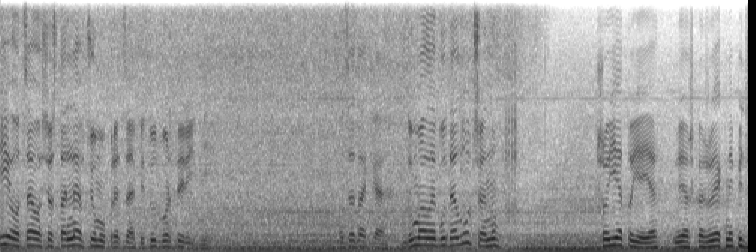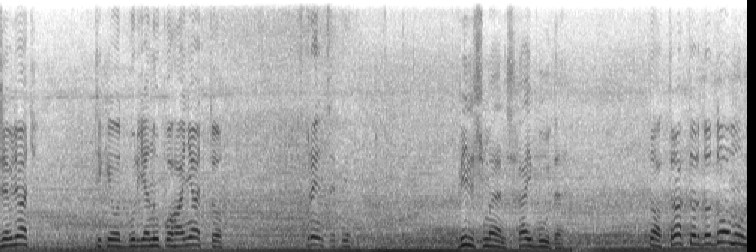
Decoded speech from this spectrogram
І оце ось остальне в цьому прицепі. Тут борти рідні. Оце таке. Думали буде краще, ну що є, то є. Я, я ж кажу, як не підживлять, тільки от бур'яну поганять, то в принципі більш-менш, хай буде. Так, трактор додому.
